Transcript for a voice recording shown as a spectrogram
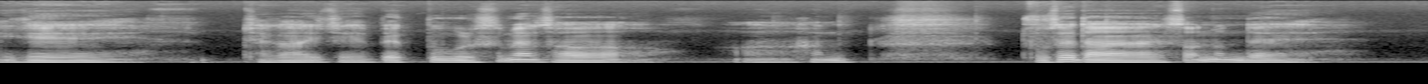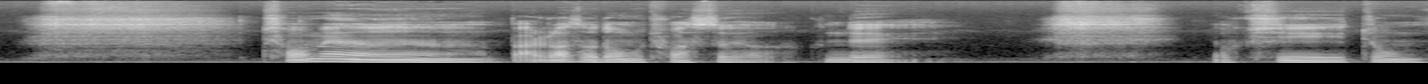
이게 제가 이제 맥북을 쓰면서 어, 한 두세 달 썼는데 처음에는 빨라서 너무 좋았어요. 근데 역시 좀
